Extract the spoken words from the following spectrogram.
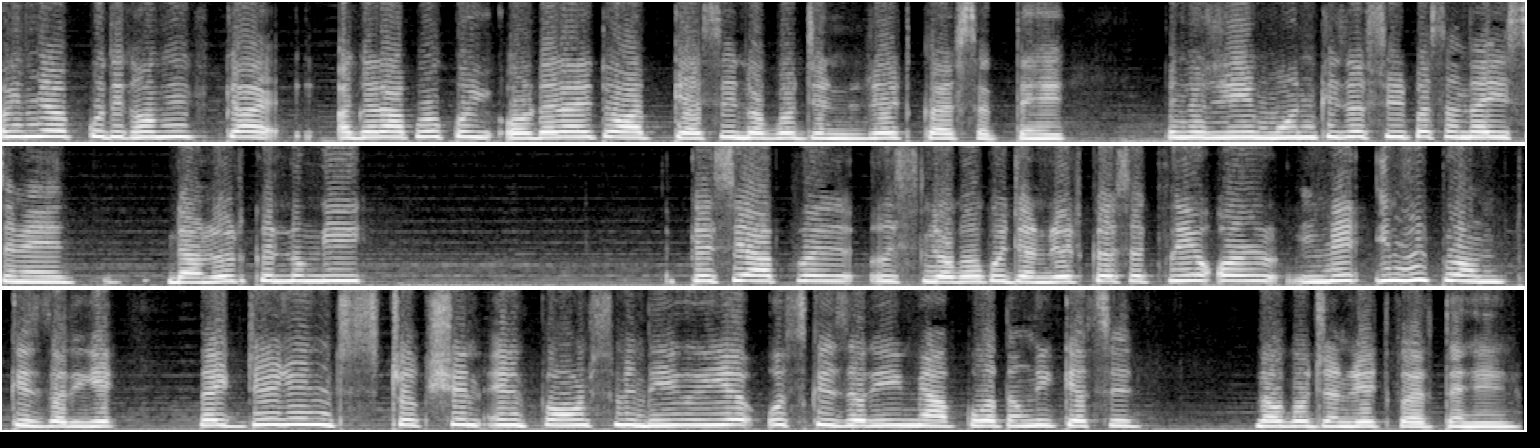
और मैं आपको दिखाऊँगी क्या, अगर आपको कोई ऑर्डर आए तो आप कैसे लोगो जनरेट कर सकते हैं। तो मुझे ये मून की तस्वीर पसंद आई, इसे मैं डाउनलोड कर लूँगी। कैसे आप उस लोगों को जनरेट कर सकते हैं, और मैं इन्हीं प्रॉम्प्ट के ज़रिए लाइक जो इंस्ट्रक्शन इन प्रॉम्प्ट्स में दी हुई है, उसके ज़रिए मैं आपको बताऊँगी कैसे लोगो जनरेट करते हैं।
